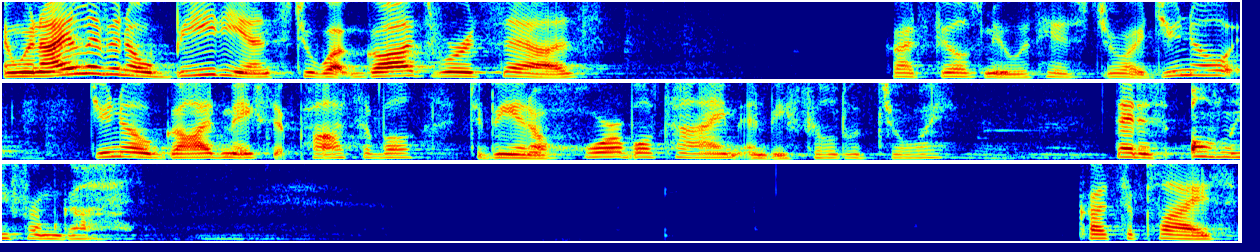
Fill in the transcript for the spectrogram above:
And when I live in obedience to what God's word says, God fills me with his joy. Do you know do you know God makes it possible to be in a horrible time and be filled with joy? That is only from God. God supplies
